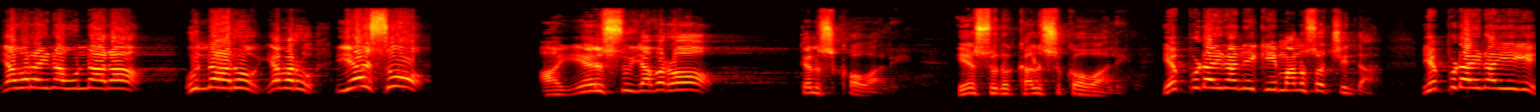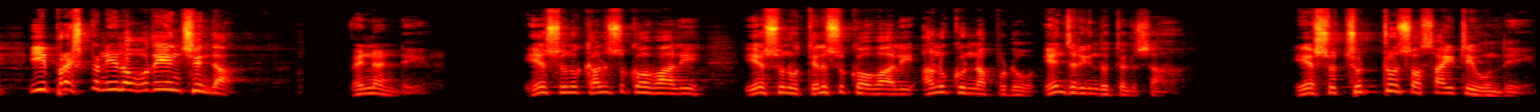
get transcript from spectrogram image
ఎవరైనా ఉన్నారా? ఉన్నారు ఎవరు? యేసు! ఆ యేసు ఎవరో తెలుసుకోవాలి. యేసును కలుసుకోవాలి. ఎప్పుడైనా నీకు ఈ మనసు వచ్చిందా? ఎప్పుడైనా ఈ ఈ ప్రశ్న నీలో ఉదయించిందా? వినండి. యేసును కలుసుకోవాలి యేసును తెలుసుకోవాలి అనుకున్నప్పుడు ఏం జరిగిందో తెలుసా? యేసు చుట్టూ సొసైటీ ఉంది.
